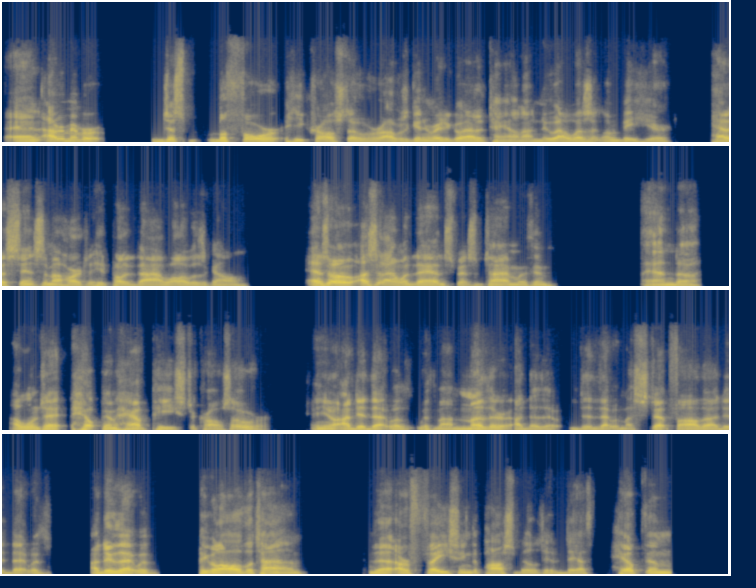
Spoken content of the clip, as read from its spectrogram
And I remember just before he crossed over, I was getting ready to go out of town. I knew I wasn't going to be here. Had a sense in my heart that he'd probably die while I was gone. And so I sat down with dad and spent some time with him. And uh, I wanted to help him have peace to cross over. And you know, I did that with with my mother. I did that did that with my stepfather. I did that with I do that with people all the time that are facing the possibility of death. Help them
